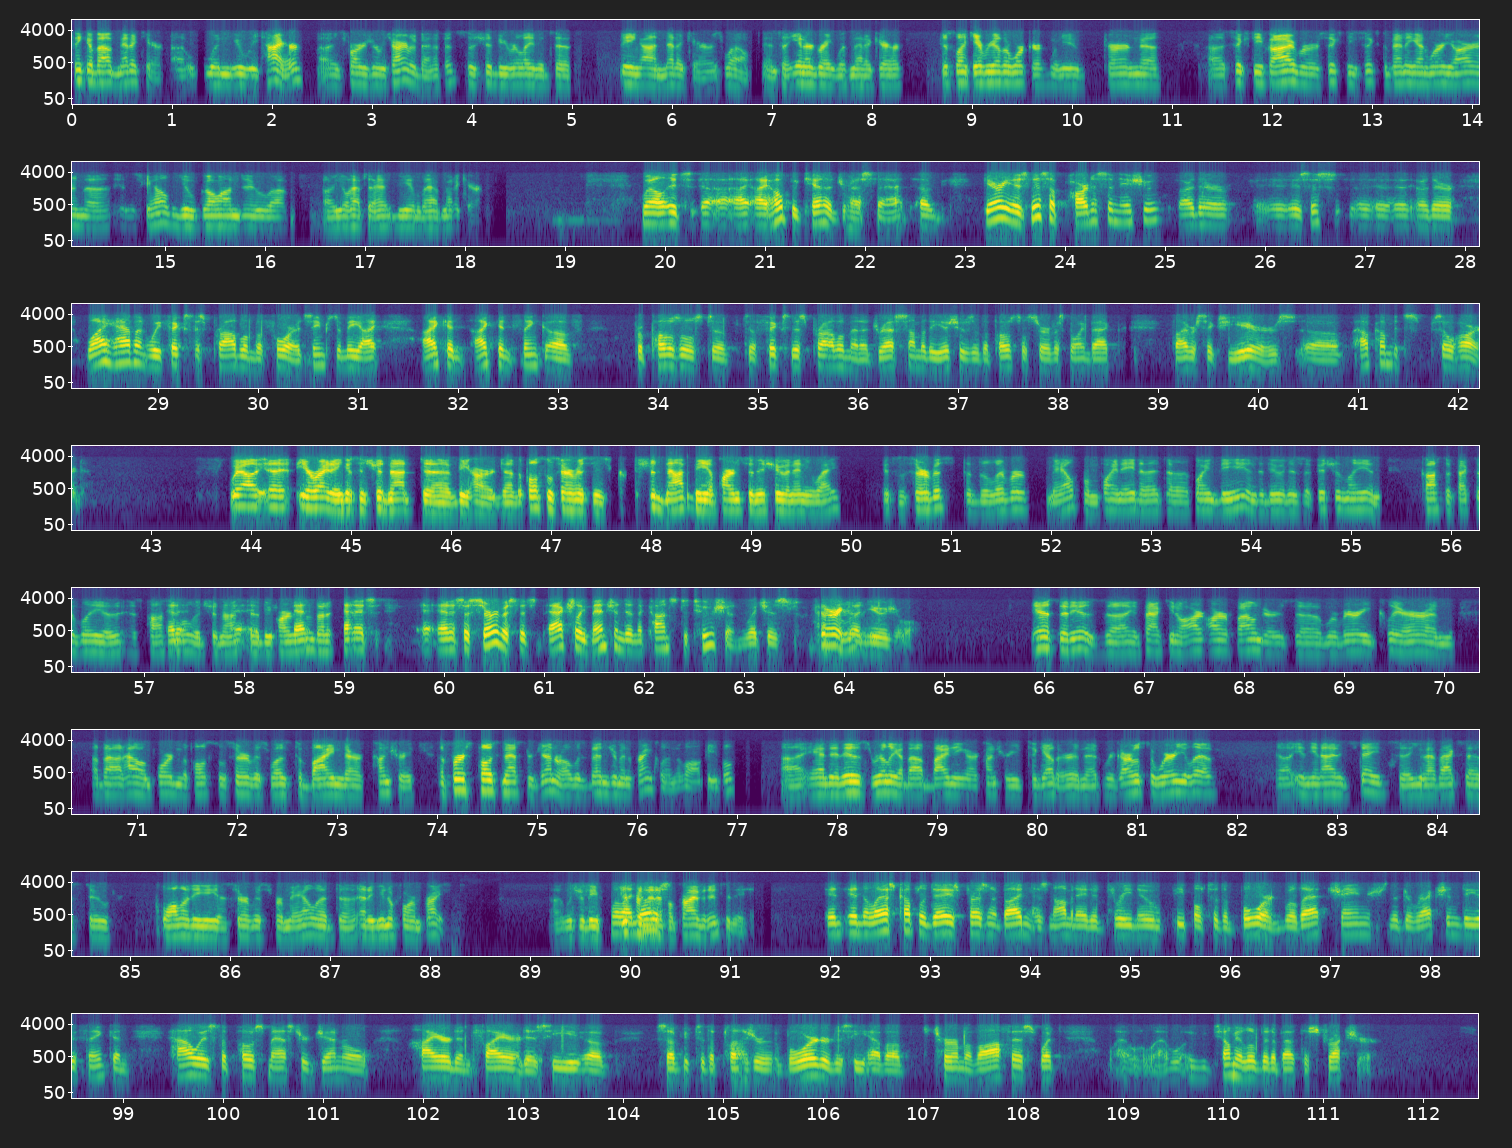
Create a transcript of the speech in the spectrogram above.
think about Medicare. when you retire, as far as your retirement benefits, it should be related to being on Medicare as well, and to integrate with Medicare, just like every other worker. When you turn uh, uh, 65 or 66, depending on where you are in the in the scale, you'll go on to uh, uh, you'll have to have, be able to have Medicare. Well, it's uh, I, I, hope we can address that. Uh, Gary, is this a partisan issue? Are there is this are there why haven't we fixed this problem before? It seems to me I I can I can think of proposals to, to fix this problem and address some of the issues of the Postal Service going back five or six years. Uh, how come it's so hard? Well, uh, you're right, Angus. It should not uh, be hard. Uh, the Postal Service is, should not be a partisan issue in any way. It's a service to deliver mail from point A to, to point B and to do it as efficiently and cost effectively as, possible. It, it, should not uh, be partisan. And, but it, and it's and it's a service that's actually mentioned in the Constitution, which is very Absolutely. unusual. Yes, it is. Uh, in fact, you know, our, our founders uh, were very clear and about how important the Postal Service was to bind our country. The first Postmaster General was Benjamin Franklin, of all people. Uh, and it is really about binding our country together, and that regardless of where you live uh, in the United States, uh, you have access to quality service for mail at, uh, at a uniform price uh, which would be well, different than if a private entity. In, in the last couple of days, President Biden has nominated three new people to the board. Will that change the direction, do you think? And how is the Postmaster General hired and fired? Is he uh, subject to the pleasure of the board, or does he have a term of office? What? Tell me a little bit about the structure.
